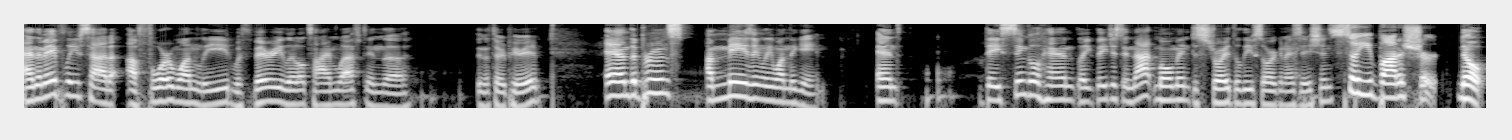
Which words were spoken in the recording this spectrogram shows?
And the Maple Leafs had a 4-1 lead with very little time left in the in the third period. And the Bruins amazingly won the game. And they single hand like they just in that moment destroyed the Leafs organization. So you bought a shirt. No,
